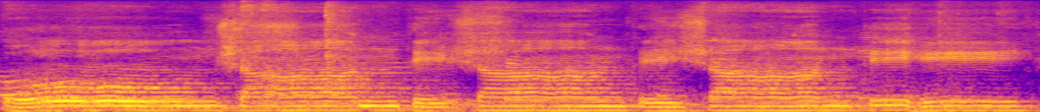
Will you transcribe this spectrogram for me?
ઓમ શાંતિ શાંતિ શાંતિ.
